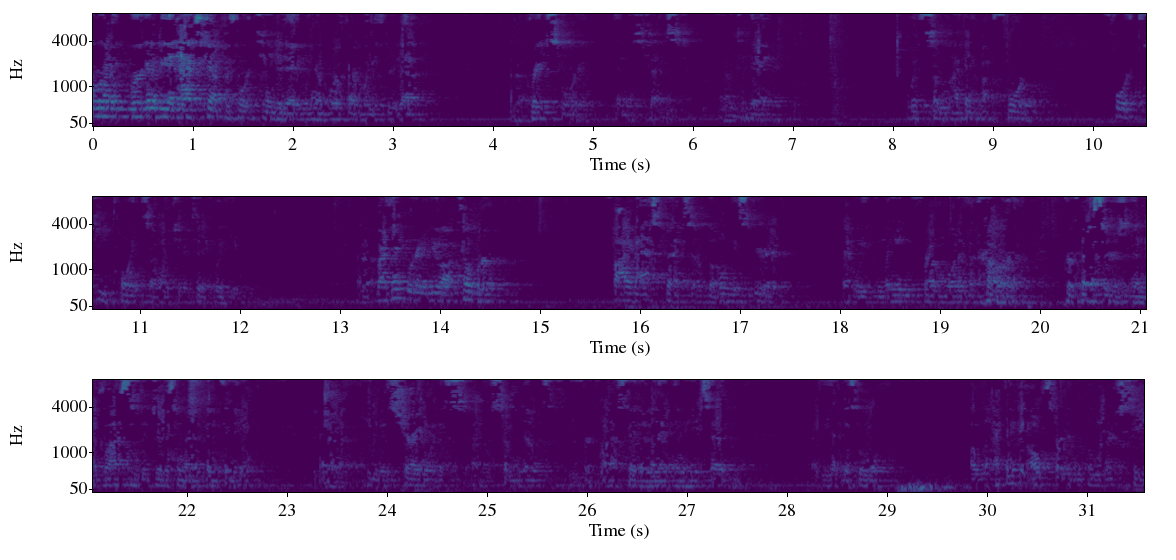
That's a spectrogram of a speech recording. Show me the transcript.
We're going we're to be in Acts chapter 14 today. We're going to work our way through that uh, great story in this text uh, today with some, I think, about four, four key points I want you to take with you. Uh, but I think we're going to do October five aspects of the Holy Spirit that we gleaned from one of our professors in the classes that Jason and I have been taking. Uh, he was sharing with us uh, some notes for class the other night, and he said uh, he had this little I think it all started with the letter C.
